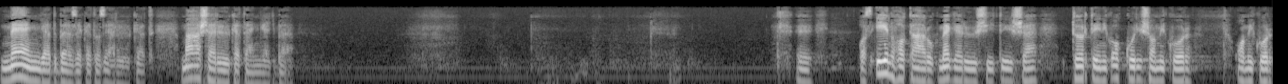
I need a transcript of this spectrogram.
Ne engedd be ezeket az erőket. Más erőket engedj be. Az én határok megerősítése történik akkor is, amikor amikor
